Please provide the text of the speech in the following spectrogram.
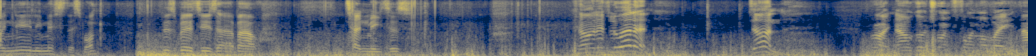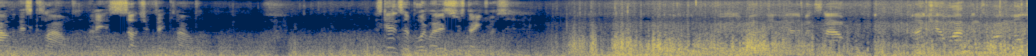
I nearly missed this one. Visibility is at about 10 metres. Carnedd Llewelyn, done. Right, now I've got to try and find my way out of this cloud, and it's such a thick cloud. It's getting to the point where it's just dangerous. Really got in the elements now. I don't care what happens, I'm not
